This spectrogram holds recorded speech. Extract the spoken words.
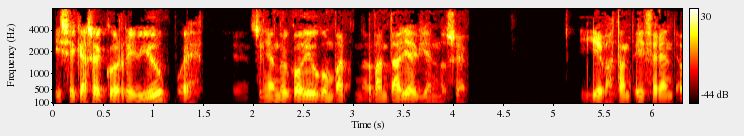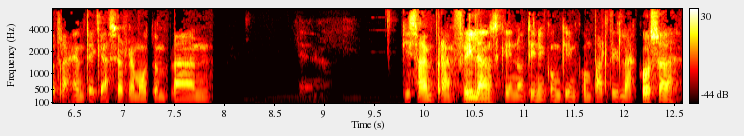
Y si hay que hacer code review, pues enseñando el código, compartiendo la pantalla y viéndose. Y es bastante diferente a otra gente que hace remoto en plan, eh, quizá en plan freelance, que no tiene con quién compartir las cosas,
